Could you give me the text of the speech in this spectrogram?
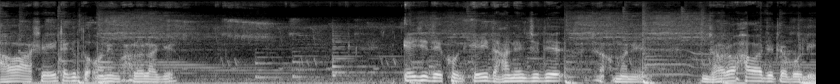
হাওয়া আসে, এটা কিন্তু অনেক ভালো লাগে। এই যে দেখুন, এই ধানের যদি মানে ঝড়ো হাওয়া যেটা বলি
